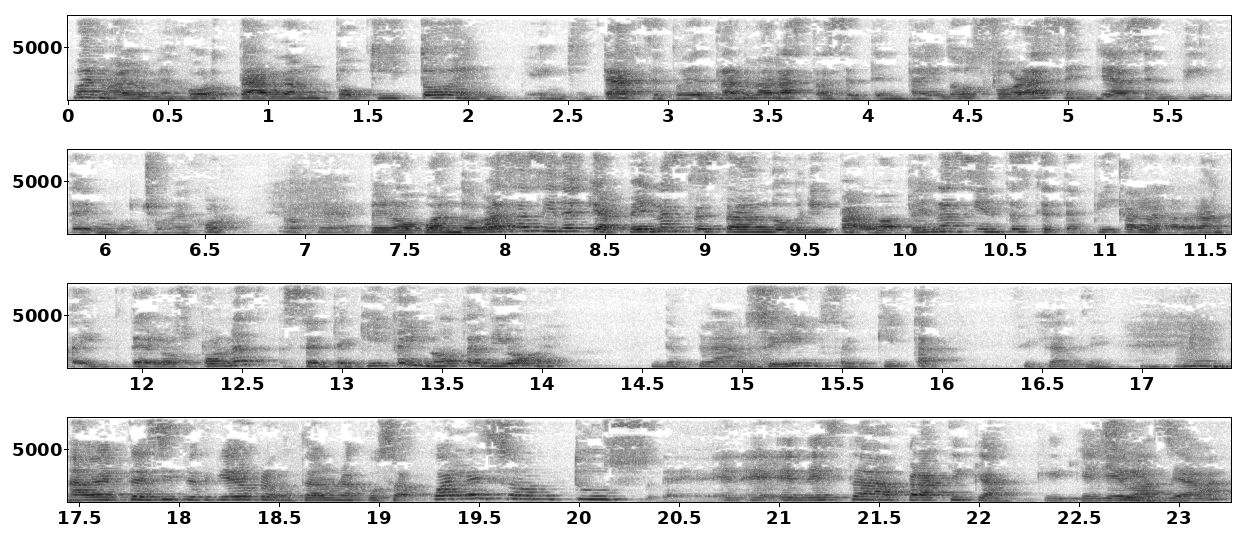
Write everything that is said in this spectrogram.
bueno, a lo mejor tarda un poquito en, en quitarse, puede tardar hasta 72 horas en ya sentirte mucho mejor. Ok. Pero cuando vas así de que apenas te está dando gripa o apenas sientes que te pica la garganta y te los pones, se te quita y no te dio, ¿eh? De plano. Sí, se quita. Fíjate. A ver, Tessy, te quiero preguntar una cosa. ¿Cuáles son tus, en, en esta práctica que, que Sí. llevas ya,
